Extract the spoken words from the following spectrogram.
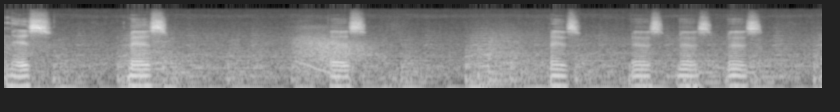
Miss. Miss. Miss. Miss. Miss. Miss. Miss.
